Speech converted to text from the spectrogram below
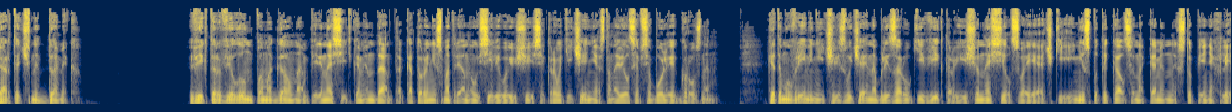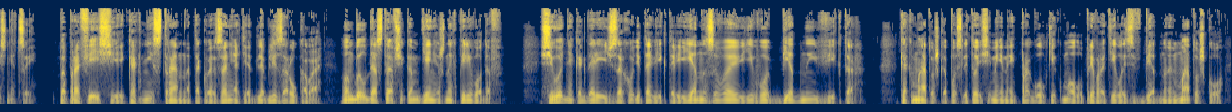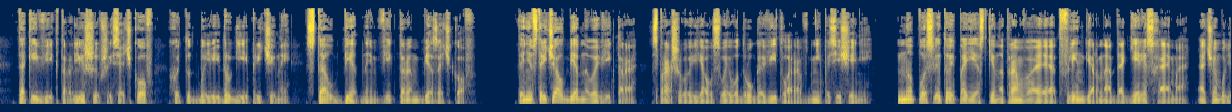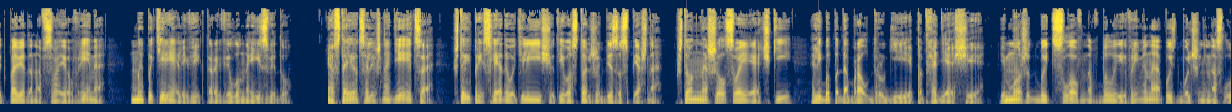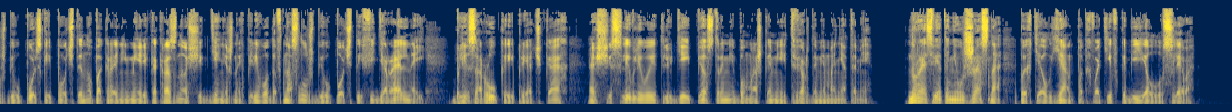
Карточный домик. Виктор Вилун помогал нам переносить коменданта, который, несмотря на усиливающееся кровотечение, становился все более грузным. К этому времени чрезвычайно близорукий Виктор еще носил свои очки и не спотыкался на каменных ступенях лестницы. По профессии, как ни странно такое занятие для близорукого, он был доставщиком денежных переводов. Сегодня, когда речь заходит о Викторе, я называю его «бедный Виктор». Как матушка после той семейной прогулки к молу превратилась в бедную матушку, так и Виктор, лишившись очков, хоть тут были и другие причины, стал бедным Виктором без очков. «Ты не встречал бедного Виктора?» — спрашиваю я у своего друга Витлера в дни посещений. Но после той поездки на трамвае от Флингерна до Гересхайма, о чем будет поведано в свое время, мы потеряли Виктора Вилуна из виду. Остается лишь надеяться, что и преследователи ищут его столь же безуспешно, что он нашел свои очки, либо подобрал другие, подходящие, и, может быть, словно в былые времена, пусть больше не на службе у польской почты, но, по крайней мере, как разносчик денежных переводов на службе у почты федеральной, близорукой при очках осчастливливает людей пестрыми бумажками и твердыми монетами. «Ну разве это не ужасно?» — пыхтел Ян, подхватив Кабиеллу слева.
